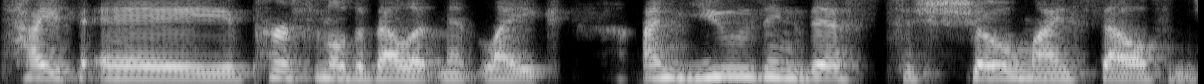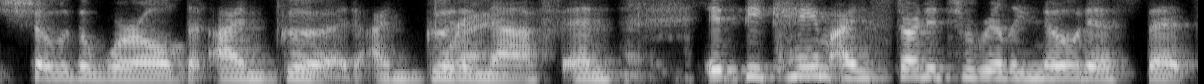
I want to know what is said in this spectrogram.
type a personal development like I'm using this to show myself and show the world that I'm good, I'm good right. enough. And right. it became, I started to really notice that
